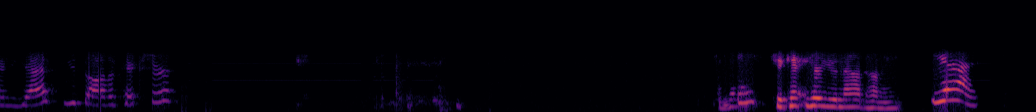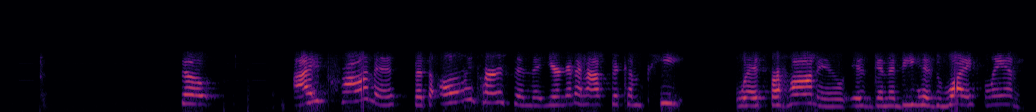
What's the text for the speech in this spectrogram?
and yes, you saw the picture. She can't hear you now, honey. Yes. So I promise that the only person that you're going to have to compete with for Hanu is going to be his wife, Lanny.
